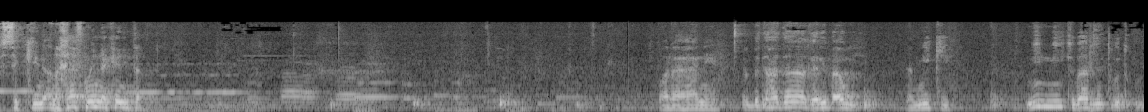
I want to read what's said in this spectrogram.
السكينة؟ أنا خايف منك أنت. ولا هاني. البتاع ده غريب قوي. ده ميكي. مين ميكي بقى اللي أنتوا بتقولوا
